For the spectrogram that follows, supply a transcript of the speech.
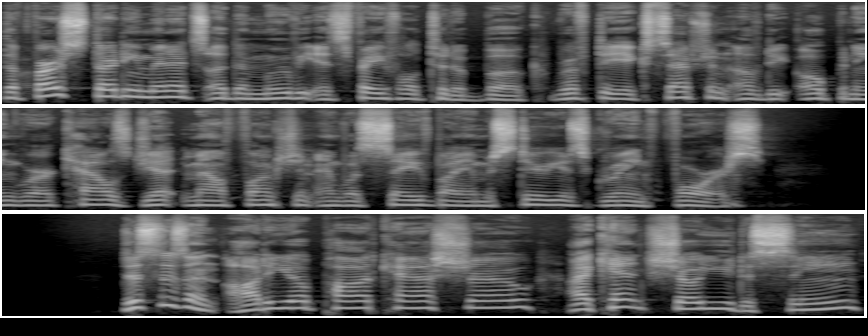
The first 30 minutes of the movie is faithful to the book, with the exception of the opening where Cal's jet malfunctioned and was saved by a mysterious green force. This is an audio podcast show. I can't show you the scene,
